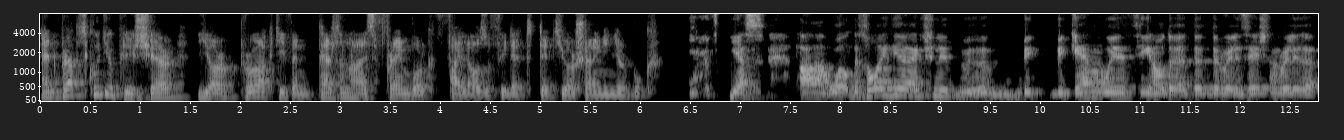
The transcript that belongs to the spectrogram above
And perhaps could you please share your proactive and personalized framework philosophy that that you are sharing in your book Yes. Uh, well, the whole idea actually uh, be- began with you know the, the, the realization really that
